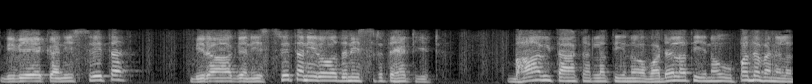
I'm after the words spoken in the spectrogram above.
විවේක නිස්ෘත විරාග නිස්ෘත නිරෝධ නිස්ෘත හැටියට. භාවිතා කරලා තියෙනවා වඩලා තියෙනවා උපදවනලා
